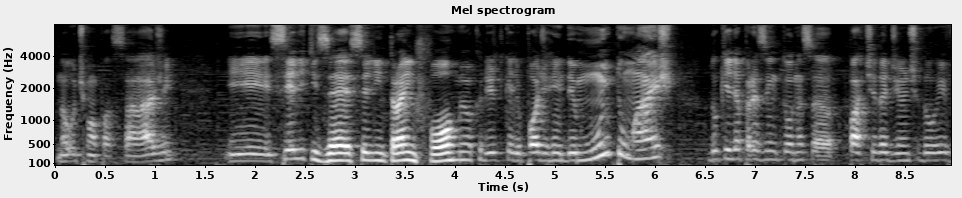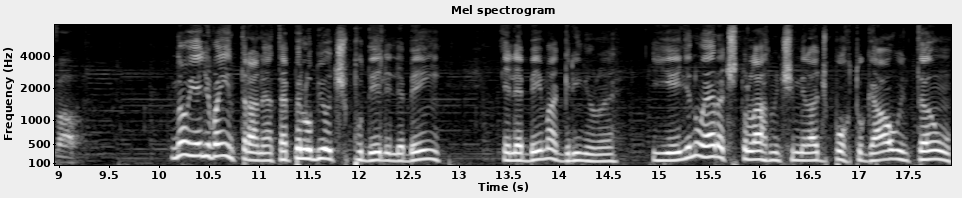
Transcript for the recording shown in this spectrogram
na última passagem. E se ele quiser, se ele entrar em forma, eu acredito que ele pode render muito mais do que ele apresentou nessa partida diante do rival. Não, e ele vai entrar, né? Até pelo biotipo dele, ele é bem ele é bem magrinho, né? E ele não era titular no time lá de Portugal, então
